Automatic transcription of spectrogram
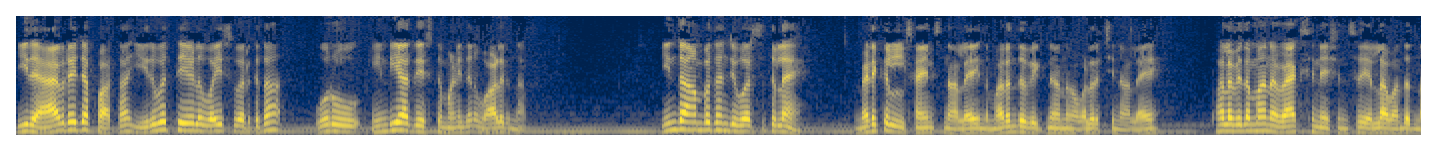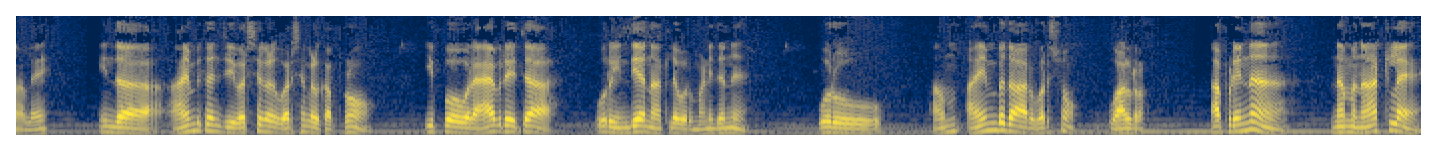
இது ஆவரேஜா பார்த்தா இருபத்தேழு வயசு வரைக்கும் தான் ஒரு இந்தியா தேசத்து மனிதன் வாழிருந்தான். இந்த ஐம்பத்தஞ்சு வருஷத்துல மெடிக்கல் சயின்ஸ்னாலே இந்த மருந்து விஞ்ஞான வளர்ச்சினாலே பல விதமான வேக்சினேஷன்ஸ் எல்லாம் வந்ததுனால இந்த ஐம்பத்தஞ்சு வருஷங்கள் வருஷங்களுக்கு அப்புறம் இப்போ ஒரு ஆவரேஜா ஒரு இந்தியா நாட்டில் ஒரு மனிதன் ஒரு அம் ஐம்பது ஆறு வருஷம் வாழ்கிறான் அப்படின்னா நம்ம நாட்டில்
